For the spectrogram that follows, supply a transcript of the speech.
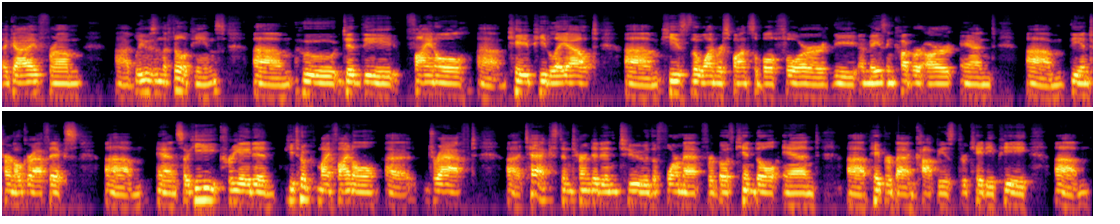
a guy from uh, I believe he was in the Philippines um, who did the final um, KDP layout. Um, he's the one responsible for the amazing cover art and um, the internal graphics. Um, and so he created, he took my final uh, draft uh, text and turned it into the format for both Kindle and uh, paperback copies through KDP. Um,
